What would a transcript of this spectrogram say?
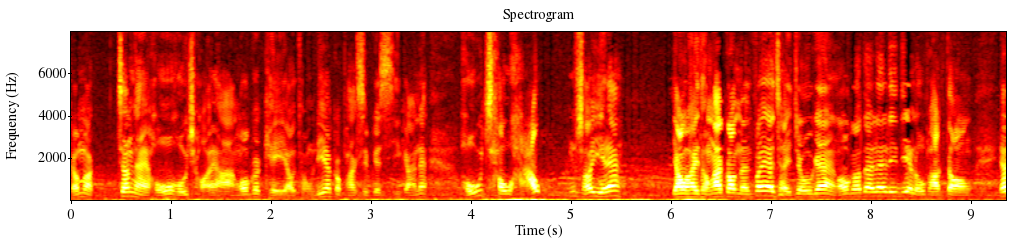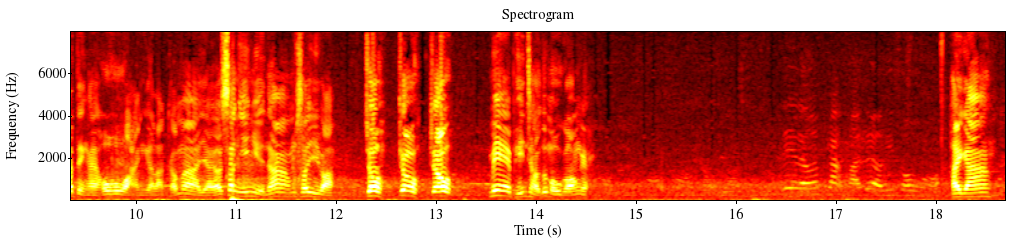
咁啊真係好好彩嚇，我嘅期又同呢一個拍攝嘅時間呢，好湊巧，咁所以呢，又係同阿郭文輝一齊做嘅，我覺得咧呢啲老拍檔一定係好好玩㗎啦，咁啊又有新演員啦，咁所以話做做做咩片酬都冇講嘅，你哋兩個夾埋都有啲數喎。係㗎。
